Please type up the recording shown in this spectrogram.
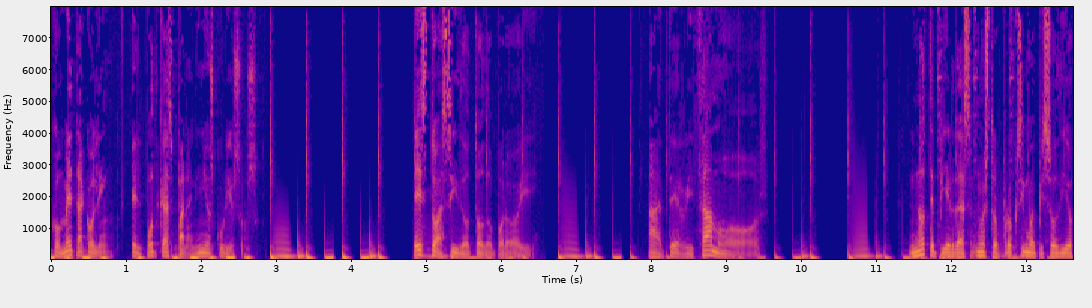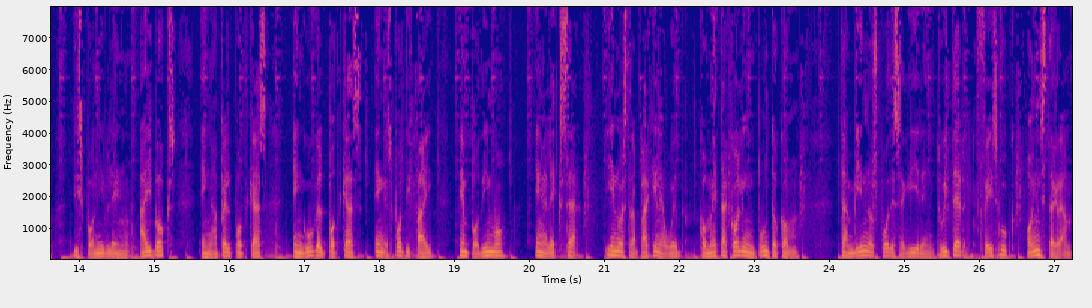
Cometa Colin, el podcast para niños curiosos. Esto ha sido todo por hoy. Aterrizamos. No te pierdas nuestro próximo episodio disponible en iBox, en Apple Podcast, en Google Podcast, en Spotify, en Podimo, en Alexa y en nuestra página web cometacolin.com. También nos puedes seguir en Twitter, Facebook o Instagram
